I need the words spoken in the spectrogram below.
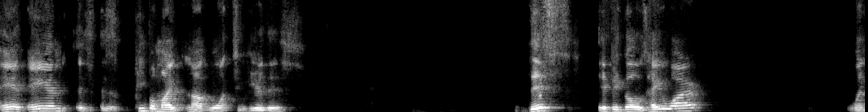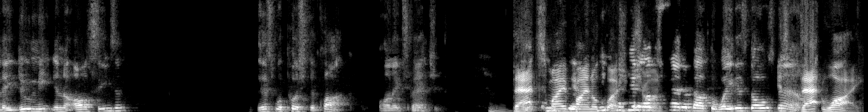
And and as, as people might not want to hear this. This, if it goes haywire, when they do meet in the off season, this will push the clock on expansion. That's my final people question, Get Sean. upset about the way this goes Is down. that why?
